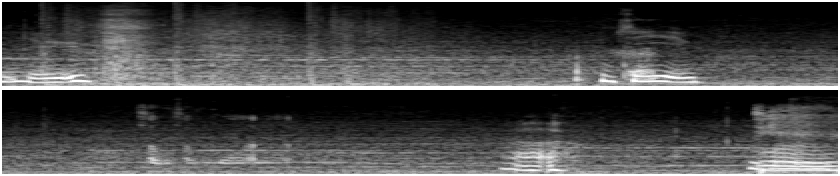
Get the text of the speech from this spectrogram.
Noob. What happened to you? Something like that. Uh, whoa,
